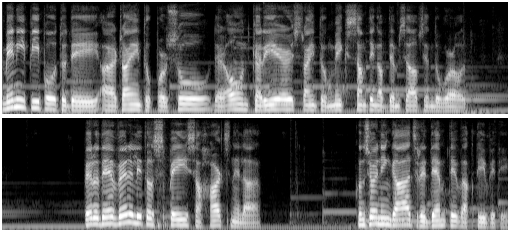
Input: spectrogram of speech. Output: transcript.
many people today are trying to pursue their own careers, trying to make something of themselves in the world. Pero they have very little space sa hearts nila concerning God's redemptive activity.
